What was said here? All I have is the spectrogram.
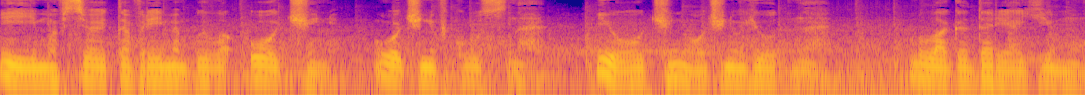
И им все это время было очень, очень вкусно и очень-очень уютно, благодаря ему.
